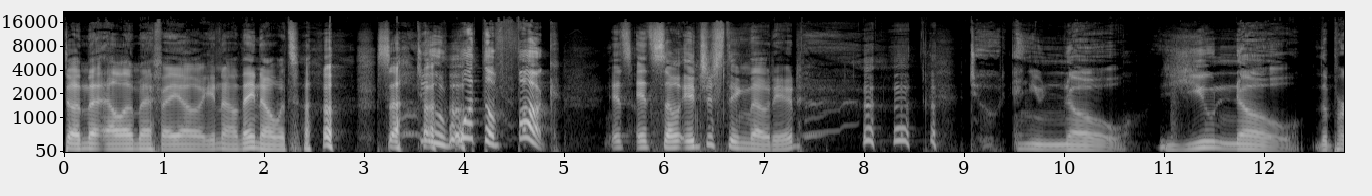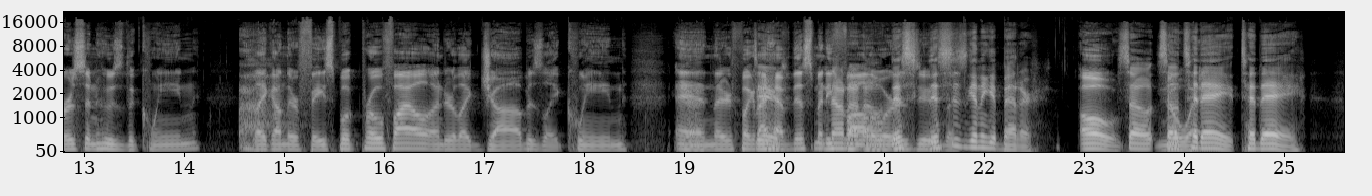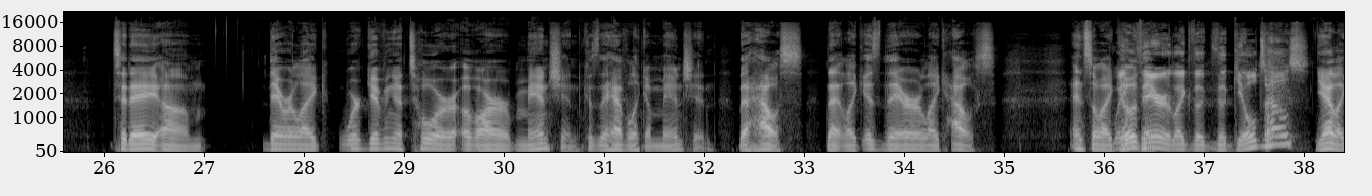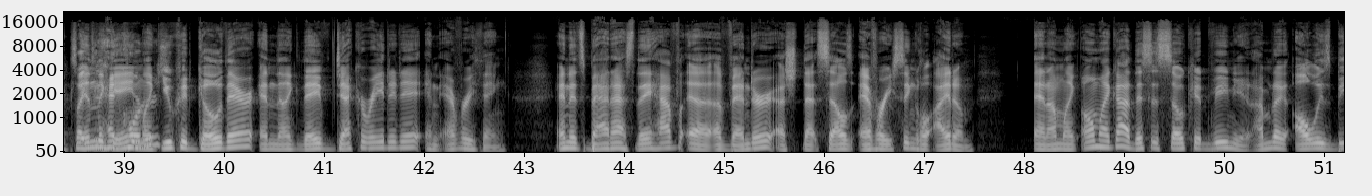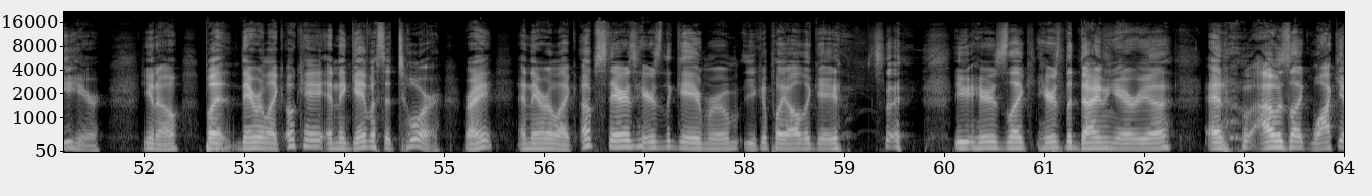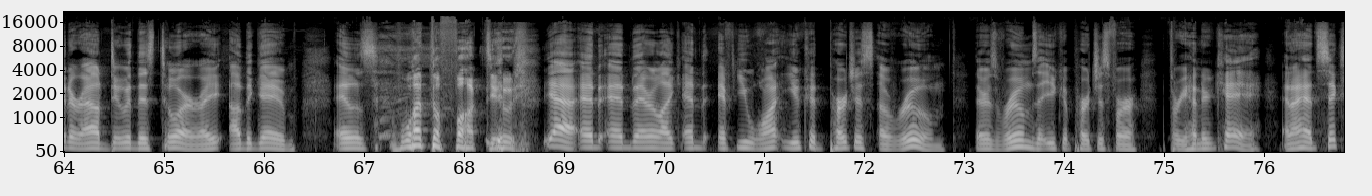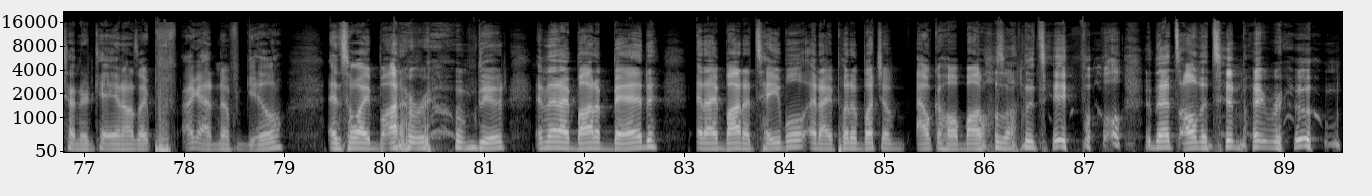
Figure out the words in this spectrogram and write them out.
done the LMFAO. You know, they know what's up. So, dude, what the fuck, It's it's so interesting though, dude. dude? And you know, you know the person who's the queen, like on their Facebook profile under like job is like queen, and they're fucking. I Dude, have this many no, no, no. followers, This dude. this like- is gonna get better. oh So so No way. today today today um they were like we're giving a tour of our mansion because they have like a mansion, the house that like is their like house. And so I wait go there, like the the guild's house. Yeah, like, It's like in the the game, like headquarters? you could go there and like they've decorated it and everything, and it's badass. They have a, a vendor uh, sh- that sells every single item, and I'm like, oh my god, this is so convenient. I'm gonna always be here, you know. But they were like, okay, and they gave us a tour, right? And they were like, upstairs, here's the game room. You can play all the games. you here's like here's the dining area. And I was like walking around doing this tour, right, on the game. It was What the fuck, dude? yeah, and and they're like, and if you want, you could purchase a room. There's rooms that you could purchase for 300k, and I had 600k, and I was like, I got enough gil, and so I bought a room, dude, and then I bought a bed. And I bought a table and I put a bunch of alcohol bottles on the table. And that's all that's in my room.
